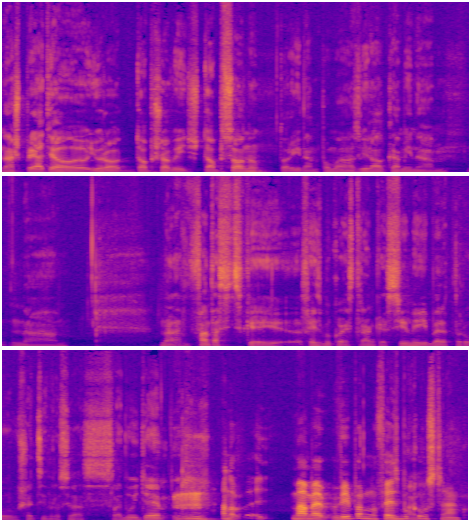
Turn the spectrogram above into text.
náš priateľ Juro Dobšovič Dobson, ktorý nám pomáha s virálkami na, na na fantastickej facebookovej stránke Silný výber, ktorú všetci prosím vás sledujte. Áno, máme výbornú facebookovú ano. stránku,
